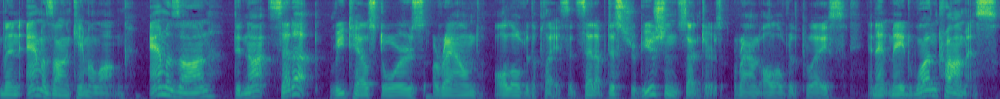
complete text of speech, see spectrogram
Then Amazon came along. Amazon did not set up retail stores around all over the place. It set up distribution centers around all over the place, and it made one promise.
